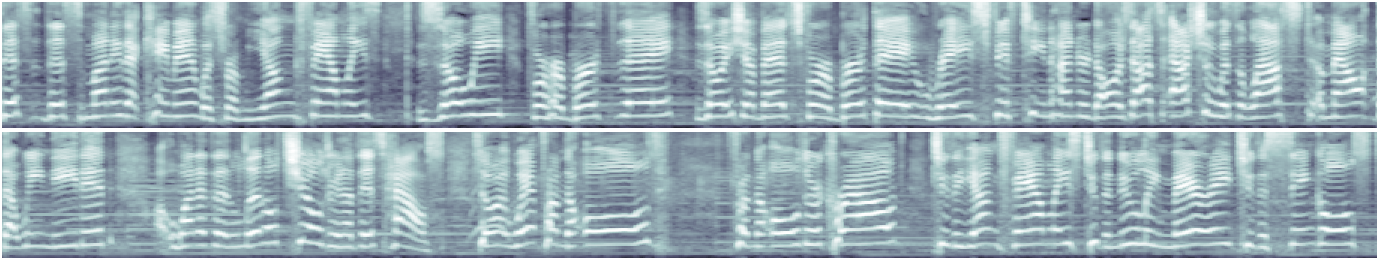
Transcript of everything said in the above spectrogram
this, this money that came in was from young families. Zoe for her birthday, Zoe Chavez for her birthday raised $1,500. That actually was the last amount that we needed. Uh, one of the little children of this house. So it went from the old from the older crowd to the young families to the newly married to the singles.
